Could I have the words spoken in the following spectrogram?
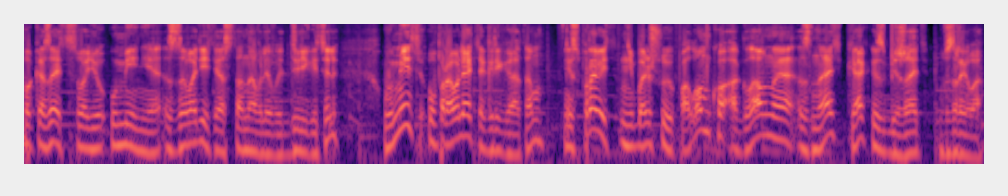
показать свое умение заводить и останавливать двигатель, уметь управлять агрегатом, исправить небольшую поломку, а главное знать, как избежать взрыва.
